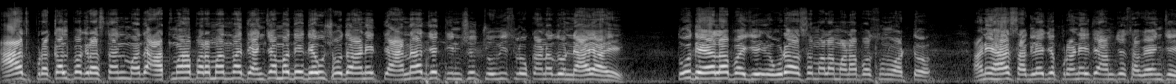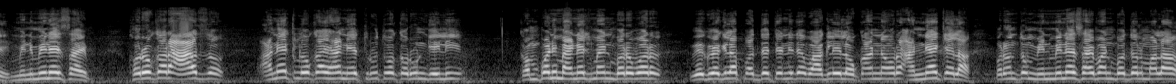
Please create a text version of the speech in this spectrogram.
आज प्रकल्पग्रस्तांमध्ये आत्मा हा परमात्मा त्यांच्यामध्ये देव शोधा आणि त्यांना जे तीनशे चोवीस लोकांना जो न्याय आहे तो द्यायला पाहिजे एवढं असं मला मनापासून वाटतं. आणि ह्या सगळ्याचे प्रणेते आमचे सगळ्यांचे मिनमिने साहेब खरोखर आज अनेक लोक ह्या नेतृत्व करून गेली. कंपनी मॅनेजमेंटबरोबर वेगवेगळ्या पद्धतीने ते वागले लोकांवर अन्याय केला. परंतु मिनमिने साहेबांबद्दल मला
